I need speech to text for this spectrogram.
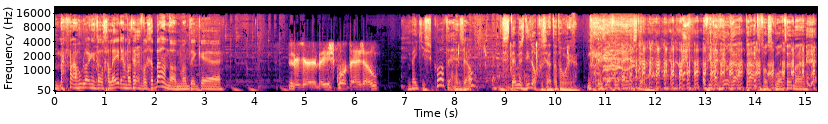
maar, maar hoe lang is dat geleden en wat hebben we gedaan dan? Want ik... eh, Een beetje, een beetje squatten en zo. Een beetje squatten en zo. De stem is niet opgezet, dat hoor je. Het is echt een eigen stem. Of je gaat heel raar praten van squatten, maar...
